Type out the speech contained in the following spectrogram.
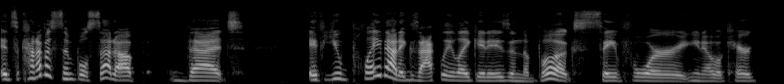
it's kind of a simple setup that if you play that exactly like it is in the books save for you know a character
